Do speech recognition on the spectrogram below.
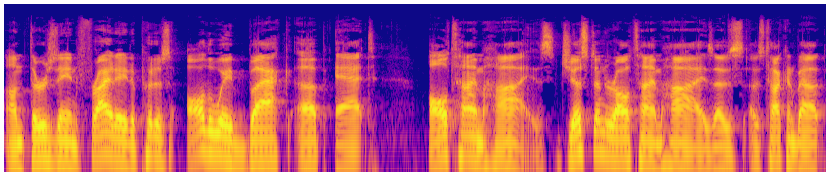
on Thursday and Friday to put us all the way back up at all time highs, just under all time highs. I was I was talking about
